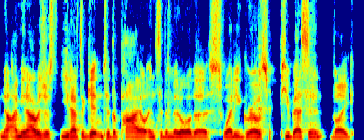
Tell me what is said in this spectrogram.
No, I mean I was just you'd have to get into the pile, into the middle of the sweaty, gross, pubescent, like,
